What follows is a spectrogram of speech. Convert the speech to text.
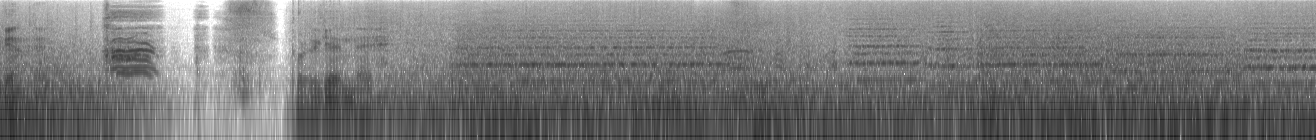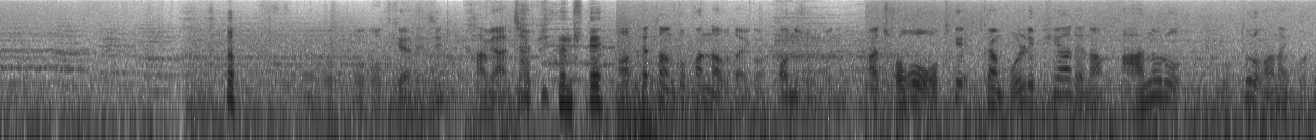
돌겠네 돌겠네 뭐, 뭐 어떻게 해야 되지? 감이 안 잡히는데? 아 패턴 똑같나 보다 이거 어느 정도는 아 저거 어떻게 그냥 멀리 피해야 되나? 안으로 못 들어가나 이거를?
